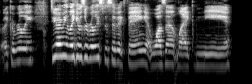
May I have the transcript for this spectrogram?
like a really, do you know what I mean? Like it was a really specific thing. It wasn't like me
